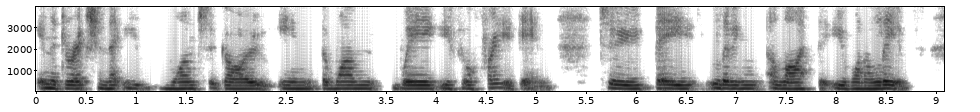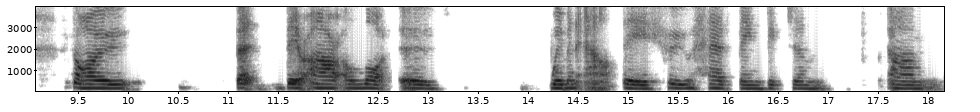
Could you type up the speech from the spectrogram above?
in the direction that you want to go in the one where you feel free again to be living a life that you want to live. So but there are a lot of women out there who have been victims um,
